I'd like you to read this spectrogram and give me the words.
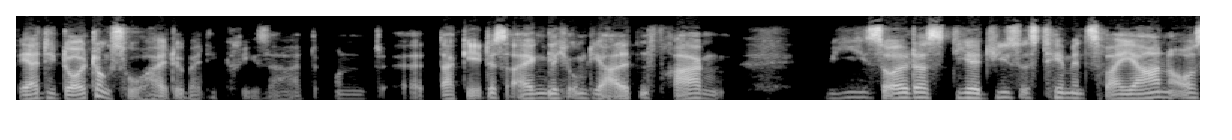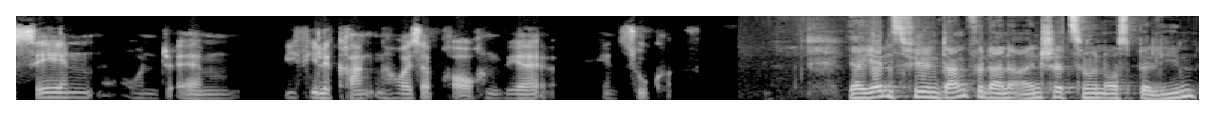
wer die Deutungshoheit über die Krise hat. Und äh, da geht es eigentlich um die alten Fragen. Wie soll das DRG-System in zwei Jahren aussehen und ähm, wie viele Krankenhäuser brauchen wir in Zukunft? Ja, Jens, vielen Dank für deine Einschätzungen aus Berlin.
